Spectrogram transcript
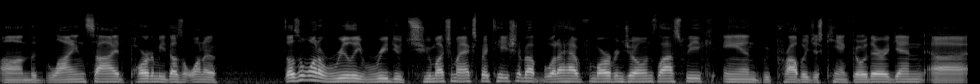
on the line side. Part of me doesn't want to doesn't want to really redo too much of my expectation about what I have from Marvin Jones last week, and we probably just can't go there again. Uh,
